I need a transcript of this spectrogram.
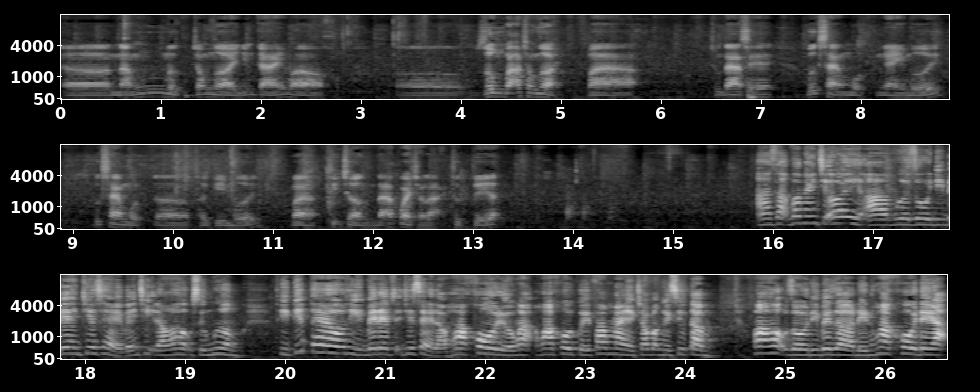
ờ, nắng nực trong người những cái mà uh, rông bão trong người và chúng ta sẽ bước sang một ngày mới bước sang một ờ, thời kỳ mới và thị trường đã quay trở lại thực tế ạ. À dạ vâng anh chị ơi, à, vừa rồi thì bên chia sẻ với anh chị là hoa hậu xứ Mường. Thì tiếp theo thì bên em sẽ chia sẻ là hoa khôi đúng không ạ? Hoa khôi quế phong này cho mọi người siêu tầm. Hoa hậu rồi thì bây giờ đến hoa khôi đây ạ.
